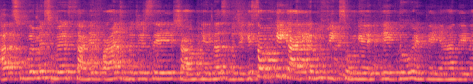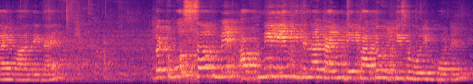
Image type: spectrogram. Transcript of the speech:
आज सुबह में सुबह साढ़े पाँच बजे से शाम के दस बजे के सबके कार्यक्रम फिक्स होंगे। एक दो घंटे यहाँ देना है, वहाँ देना है। बट वो सब में अपने लिए कितना टाइम दे पाते हो it is more important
